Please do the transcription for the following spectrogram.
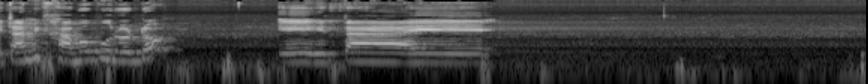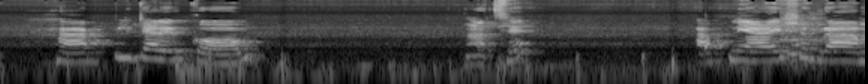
এটা আমি খাব পুরোটো। এটা হাফ লিটারের কম আছে। আপনি আড়াইশো গ্রাম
